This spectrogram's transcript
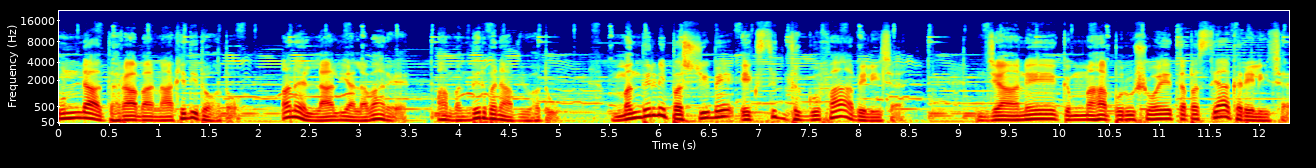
ઊંડા ધરાબા નાખી દીધો હતો અને લાલિયા લવારે આ મંદિર બનાવ્યું હતું. મંદિરની પશ્ચિમે એક સિદ્ધ ગુફા આવેલી છે. જ્યાં અનેક મહાપુરુષોએ તપસ્યા કરેલી છે.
